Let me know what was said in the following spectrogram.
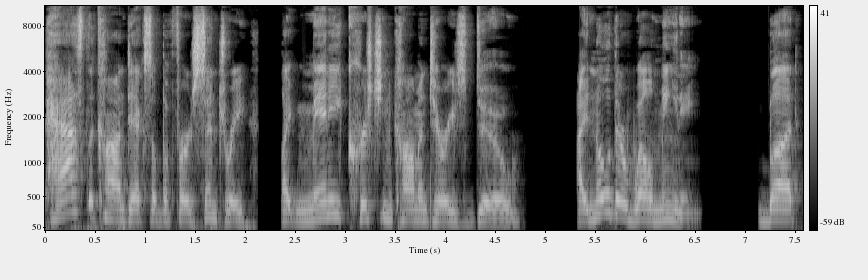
past the context of the first century, like many Christian commentaries do, I know they're well meaning, but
